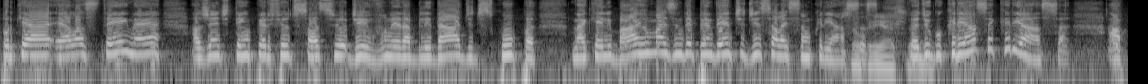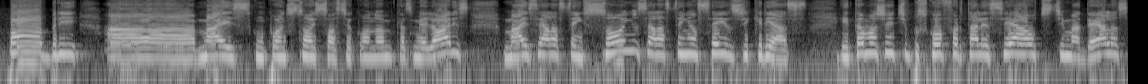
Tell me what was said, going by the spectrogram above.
Porque a- elas têm, né? A gente tem um perfil de sócio de vulnerabilidade, desculpa, naquele bairro, mas independente disso, elas são crianças. São crianças, Eu né? digo, criança é criança. A pobre, a mais com condições socioeconômicas melhores, mas elas têm sonhos, elas têm anseios de criança. Então a gente buscou fortalecer a autoestima delas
